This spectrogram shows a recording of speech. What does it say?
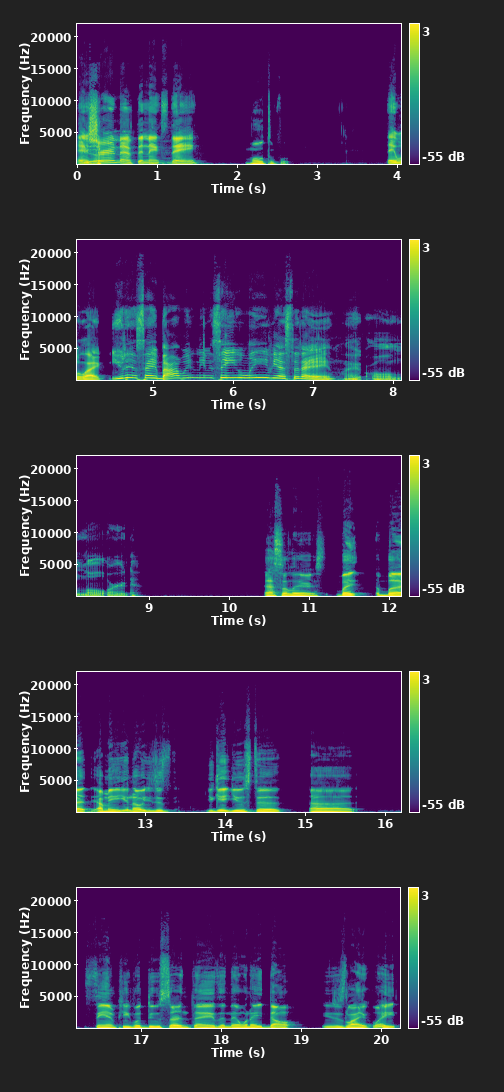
And sure enough, the next day, multiple. they were like, "You didn't say bye. We didn't even see you leave yesterday." Like, oh lord. That's hilarious. But but I mean, you know, you just you get used to uh seeing people do certain things and then when they don't, you're just like, wait,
